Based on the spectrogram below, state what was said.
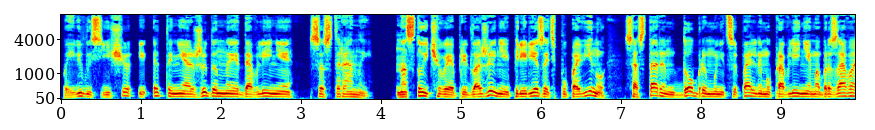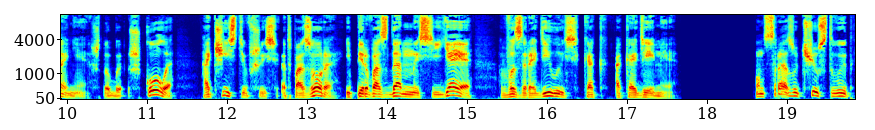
появилось еще и это неожиданное давление со стороны. Настойчивое предложение перерезать пуповину со старым добрым муниципальным управлением образования, чтобы школа, очистившись от позора и первозданно сияя, возродилась как академия. Он сразу чувствует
